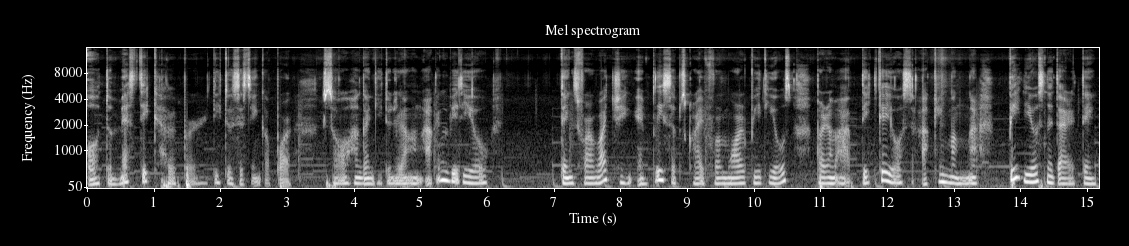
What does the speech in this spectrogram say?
o domestic helper dito sa Singapore. So, hanggang dito na lang ang aking video. Thanks for watching and please subscribe for more videos para ma-update kayo sa aking mga videos na darating.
